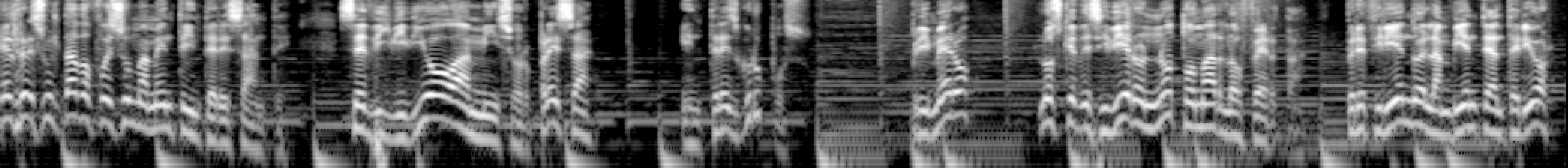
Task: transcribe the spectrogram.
El resultado fue sumamente interesante se dividió a mi sorpresa en tres grupos. Primero, los que decidieron no tomar la oferta, prefiriendo el ambiente anterior.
